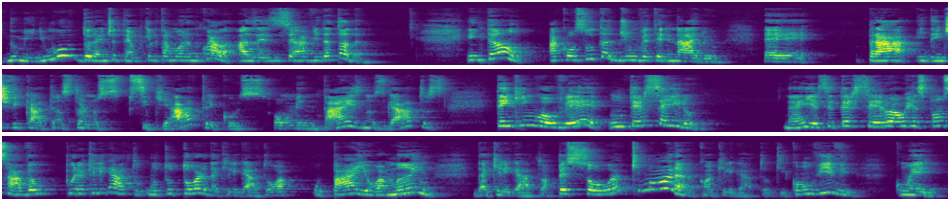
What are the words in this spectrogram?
No mínimo, durante o tempo que ele tá morando com ela. Às vezes isso é a vida toda. Então, a consulta de um veterinário é, para identificar transtornos psiquiátricos ou mentais nos gatos tem que envolver um terceiro, né? E esse terceiro é o responsável por aquele gato, o tutor daquele gato, ou a, o pai ou a mãe daquele gato, a pessoa que mora com aquele gato, que convive com ele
